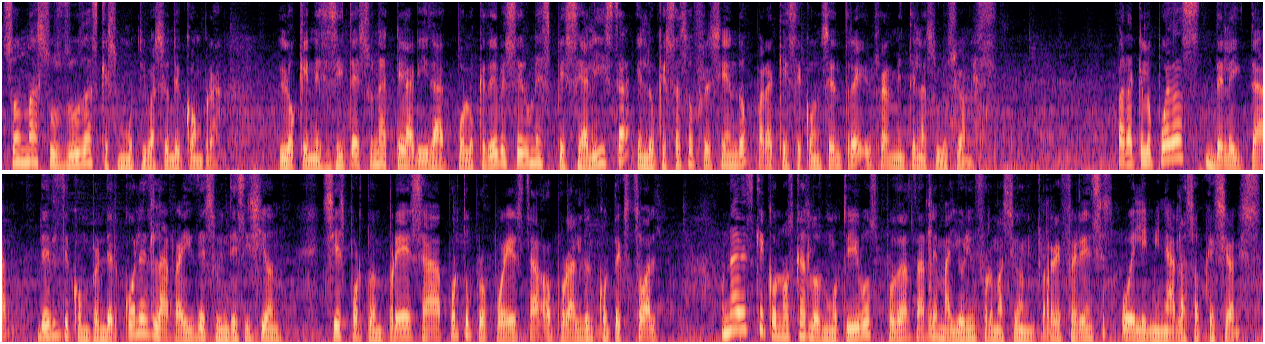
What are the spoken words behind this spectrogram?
Son más sus dudas que su motivación de compra. Lo que necesita es una claridad, por lo que debe ser un especialista en lo que estás ofreciendo para que se concentre realmente en las soluciones. Para que lo puedas deleitar, debes de comprender cuál es la raíz de su indecisión, si es por tu empresa, por tu propuesta o por algo contextual. Una vez que conozcas los motivos, podrás darle mayor información, referencias o eliminar las objeciones.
